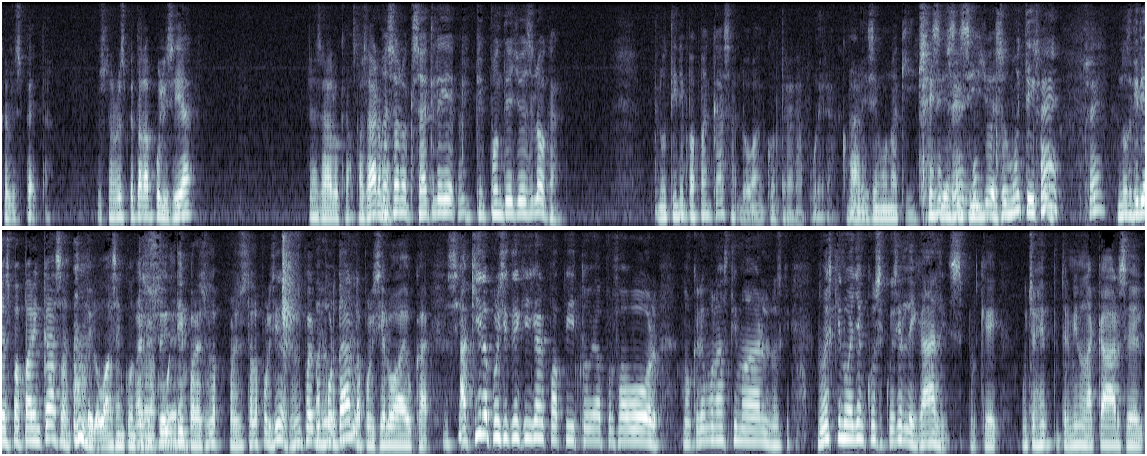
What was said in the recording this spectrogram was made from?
se respeta. Si usted no respeta a la policía, ya sabe lo que va a pasar. ma. No, solo que sabe que, le, que, que pondría yo eslogan. No tiene papá en casa, lo va a encontrar afuera, como le dicen uno aquí. Sí, Así de sí, sencillo, sí. eso es muy tico. No querías papá en casa, te lo vas a encontrar Eso estoy- afuera. di, para, eso la- para eso está la policía. Eso se puede comportar, la policía lo va a educar. Sí. Aquí la policía tiene que llegar, papito, vea, por favor, no queremos lastimarlo. No es, que, no es que no hayan consecuencias legales, porque mucha gente termina en la cárcel,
